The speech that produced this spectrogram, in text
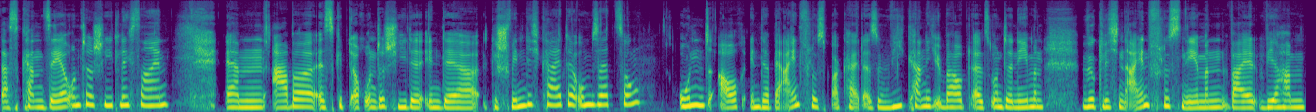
Das kann sehr unterschiedlich sein. Ähm, aber es gibt auch Unterschiede in der Geschwindigkeit der Umsetzung und auch in der Beeinflussbarkeit. Also wie kann ich überhaupt als Unternehmen wirklich einen Einfluss nehmen, weil wir haben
